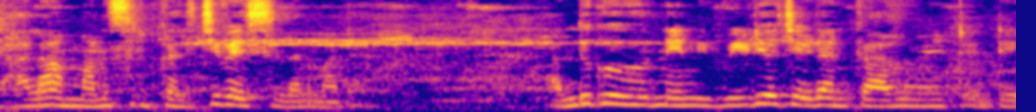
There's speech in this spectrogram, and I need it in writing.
చాలా మనసును కలిచివేసిందనమాట అందుకు నేను ఈ వీడియో చేయడానికి కారణం ఏంటంటే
